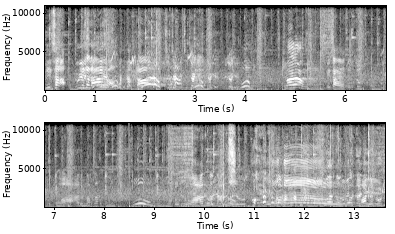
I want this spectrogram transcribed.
괜찮아 괜찮아 아 침착해 침착해 침착해 침착해 괜찮아 좀와 아름답다 와 아름답다 아름다워. 좋았어 좋았어 맞다 여기.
